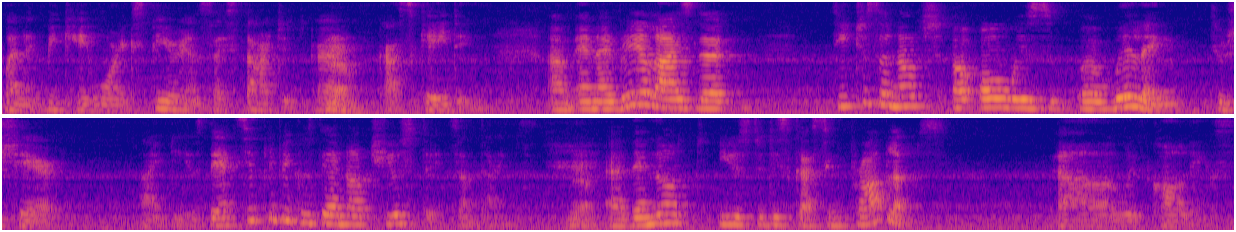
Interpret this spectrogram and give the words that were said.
when I became more experienced, I started uh, Yeah. cascading, um, and I realized that teachers are not uh, always uh, willing to share ideas. They're simply because they are not used to it sometimes. Yeah. Uh, they're not used to discussing problems uh, with colleagues.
